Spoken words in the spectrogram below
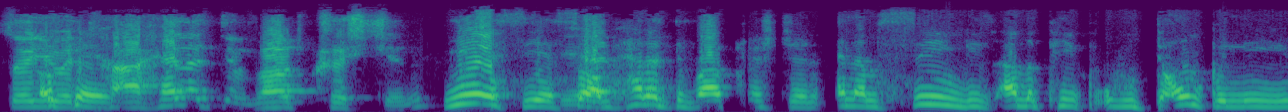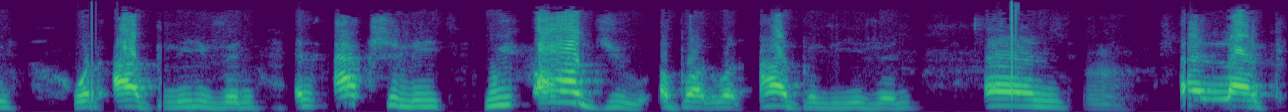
So you're Okay. a hella devout Christian. Yes, yes. So I'm hella devout Christian and I'm seeing these other people who don't believe what I believe in. And actually, we argue about what I believe in. And Mm. and like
